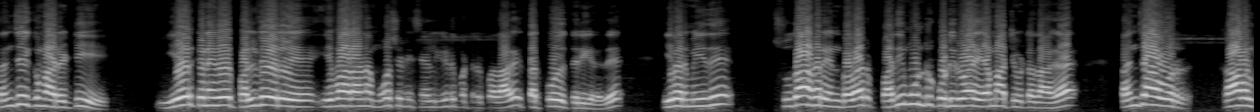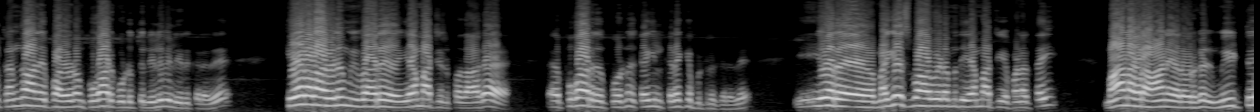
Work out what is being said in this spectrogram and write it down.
சஞ்சய்குமார் ரெட்டி ஏற்கனவே பல்வேறு இவ்வாறான மோசடி செயலில் ஈடுபட்டிருப்பதாக தற்போது தெரிகிறது. இவர் மீது சுதாகர் என்பவர் பதிமூன்று கோடி ரூபாய் ஏமாற்றி விட்டதாக தஞ்சாவூர் காவல் கண்காணிப்பாளரிடம் புகார் கொடுத்து நிலுவையில் இருக்கிறது. கேரளாவிலும் இவ்வாறு ஏமாற்றியிருப்பதாக புகார் போன்று கையில் கிடைக்கப்பட்டிருக்கிறது. இவர் மகேஷ் பாபுவிடமிருந்து ஏமாற்றிய பணத்தை மாநகர ஆணையர் அவர்கள் மீட்டு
